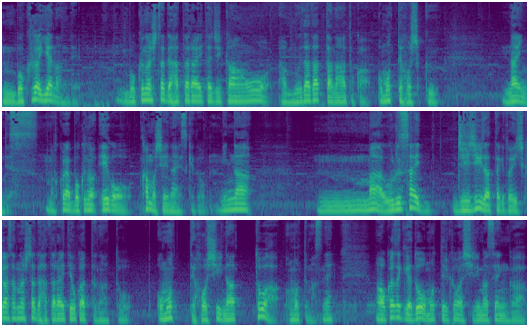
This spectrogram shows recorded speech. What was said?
うん、僕が嫌なんで僕の下で働いた時間をあ無駄だったなとか思ってほしくないんです、まあ、これは僕のエゴかもしれないですけどみんなうんまあうるさいじじいだったけど石川さんの下で働いてよかったなと思ってほしいなとは思ってますね、まあ、岡崎がどう思ってるかは知りませんが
